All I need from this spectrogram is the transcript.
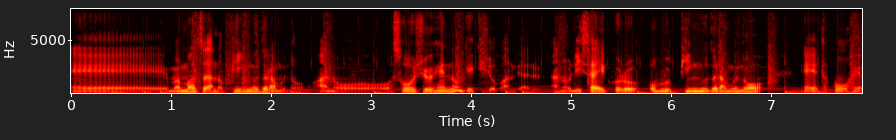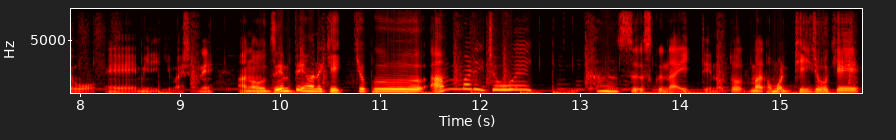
えー、まあ、まずあの、ピングドラムの、あの、総集編の劇場版である、あの、リサイクル・オブ・ピングドラムの、えっ、と、後編を、え見に行きましたね。あの、前編はね、結局、あんまり上映関数少ないっていうのと、まあ、主に T 上系、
